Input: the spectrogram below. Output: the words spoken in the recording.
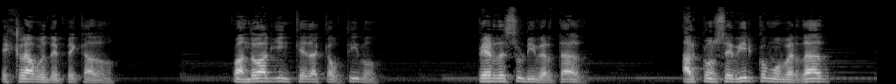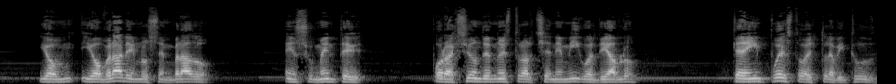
esclavo es de pecado. Cuando alguien queda cautivo, pierde su libertad. Al concebir como verdad y, obrar en lo sembrado en su mente por acción de nuestro archienemigo el diablo, que ha impuesto a esclavitud,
